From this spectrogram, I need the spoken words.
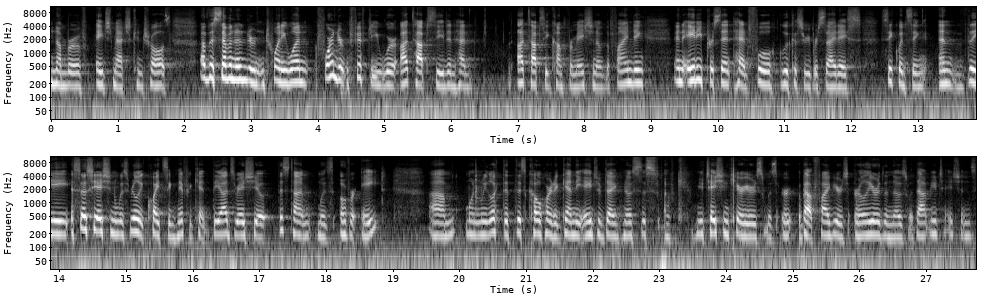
number of age-matched controls. Of the 721, 450 were autopsied and had autopsy confirmation of the finding, and 80% had full glucocerebrosidase sequencing. And the association was really quite significant. The odds ratio this time was over eight. Um, when we looked at this cohort, again, the age of diagnosis of mutation carriers was er about five years earlier than those without mutations.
